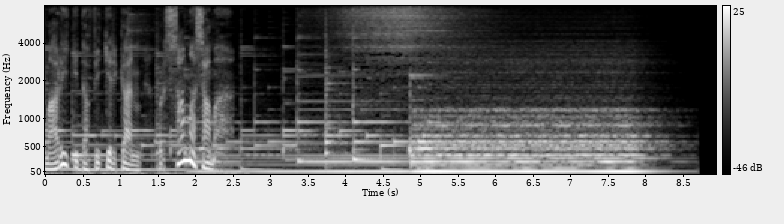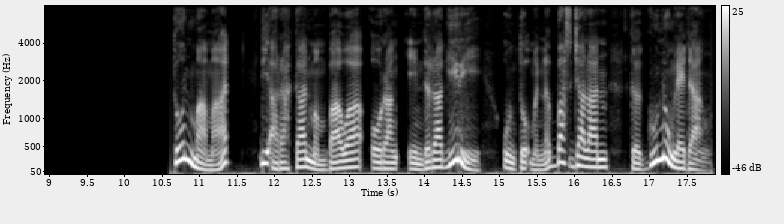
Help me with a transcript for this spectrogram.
Mari kita fikirkan bersama-sama. Tun Mamat diarahkan membawa orang Inderagiri untuk menebas jalan ke Gunung Ledang.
